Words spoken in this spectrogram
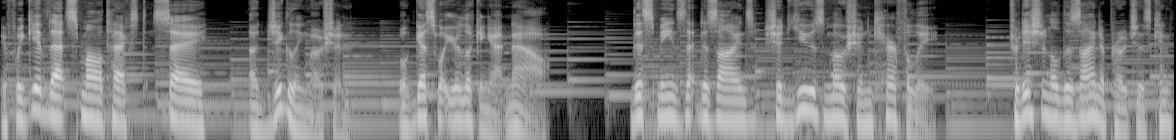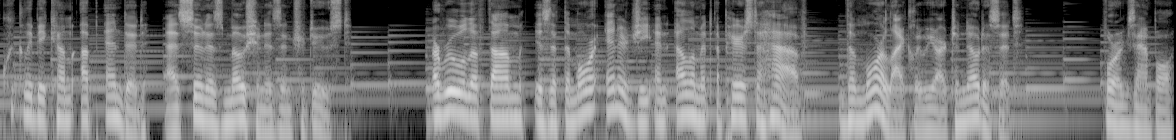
If we give that small text, say, a jiggling motion, well guess what you're looking at now? This means that designs should use motion carefully. Traditional design approaches can quickly become upended as soon as motion is introduced. A rule of thumb is that the more energy an element appears to have, the more likely we are to notice it. For example,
